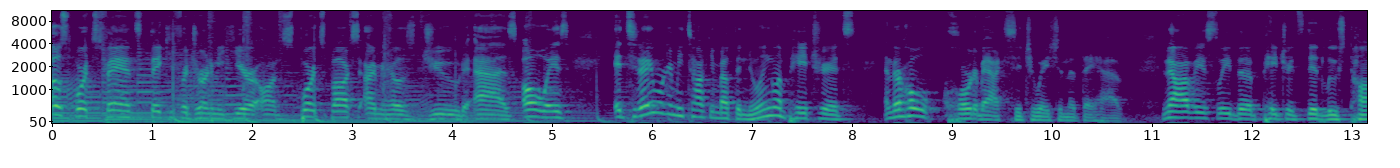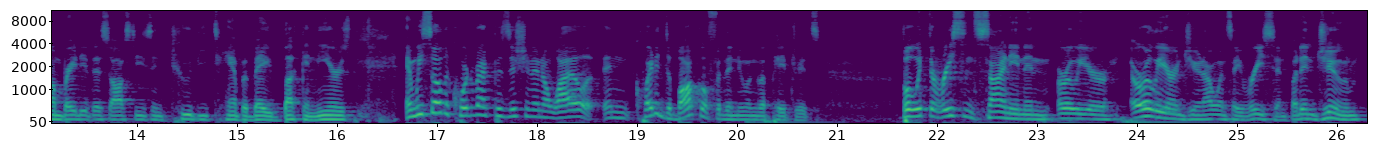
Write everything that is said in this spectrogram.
Hello, sports fans. Thank you for joining me here on Sports Bucks. I'm your host, Jude, as always. And today we're going to be talking about the New England Patriots and their whole quarterback situation that they have. Now, obviously, the Patriots did lose Tom Brady this offseason to the Tampa Bay Buccaneers. And we saw the quarterback position in a while and quite a debacle for the New England Patriots. But with the recent signing in earlier earlier in June, I wouldn't say recent, but in June,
